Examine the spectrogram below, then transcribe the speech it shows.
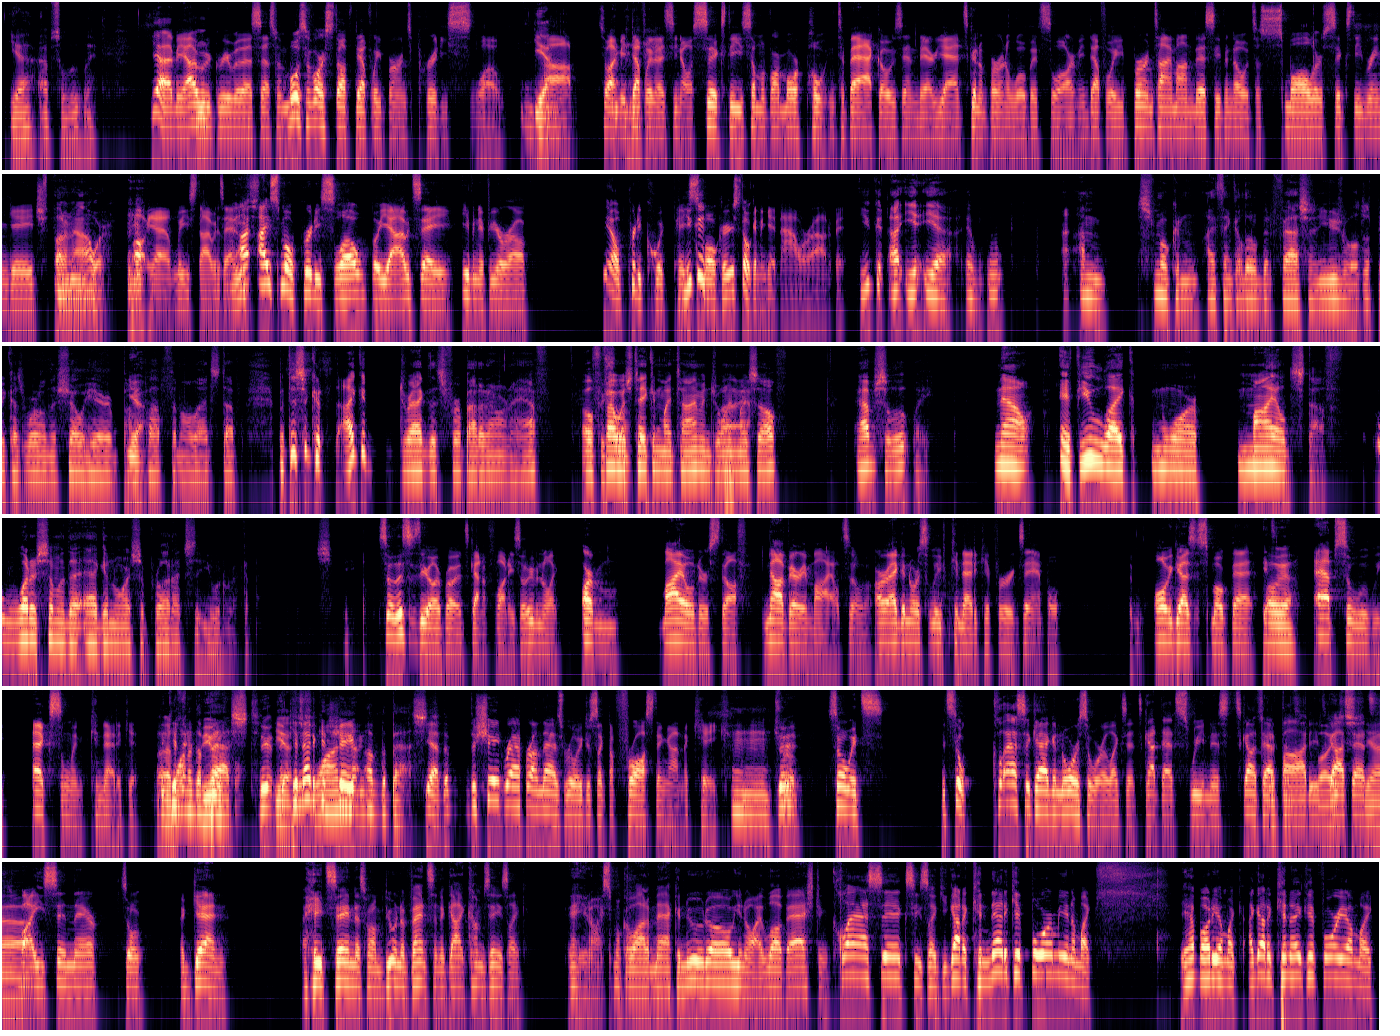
Yeah, absolutely. Yeah, I mean, I would agree with that assessment. Most of our stuff definitely burns pretty slow. Yeah. Uh, so I mean, definitely that's you know a 60. Some of our more potent tobaccos in there. Yeah, it's gonna burn a little bit slower. I mean, definitely burn time on this, even though it's a smaller 60 ring gauge. About an hour. Oh yeah, at least I would At say. I, I smoke pretty slow, but yeah, I would say even if you're a you know pretty quick paced could- smoker, you're still gonna get an hour out of it. You could, uh, yeah, yeah. uh, I'm smoking, I think, a little bit faster than usual, just because we're on the show here, puff Yeah. puff and all that stuff. But this could, I could drag this for about an hour and a half Oh, for if sure. I was taking my time, enjoying yeah. myself. Absolutely. Now, if you like more mild stuff, what are some of the Aganorsa products that you would recommend? to those people? So this is the other part It's kind of funny. So even like our milder stuff, not very mild. So our Aganorsa Leaf, Connecticut, for example, all you guys have smoked that. It's Oh, yeah. absolutely excellent Connecticut. The Uh, One of the beautiful. best. the, the Yes. Connecticut One shade, of the best. yeah, the, the shade wrapper on that is really just like the frosting on the cake. Mhm. The- so it's it's still classic Aganorsa like I said, it's got that sweetness, it's got that got that body, it's got that yeah. spice in there. So again, I hate saying this when I'm doing events and a guy comes in, he's like, Hey, you know, I smoke a lot of Macanudo, you know, I love Ashton Classics. He's like, You got a Connecticut for me? And I'm like, Yeah, buddy. I'm like, I got a Connecticut for you. I'm like,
